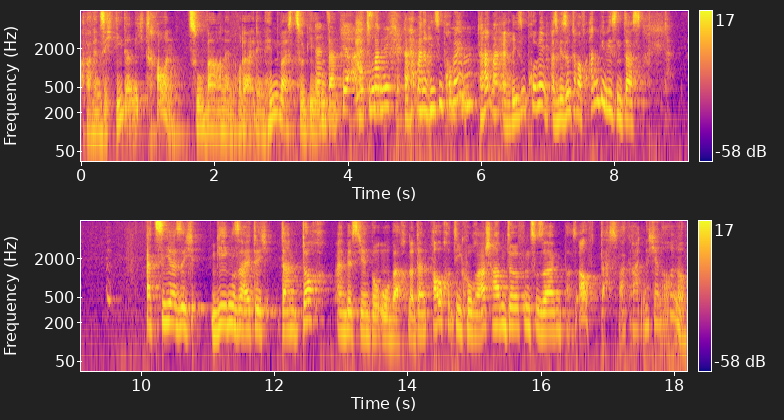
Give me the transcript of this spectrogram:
Aber wenn sich die dann nicht trauen zu warnen oder den Hinweis zu geben, dann, dann hat, man, dann hat man ein Riesenproblem. Mhm. Dann hat man ein Riesenproblem. Also wir sind darauf angewiesen, dass Erzieher sich gegenseitig dann doch ein bisschen beobachten und dann auch die Courage haben dürfen zu sagen, pass auf, das war gerade nicht in Ordnung.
